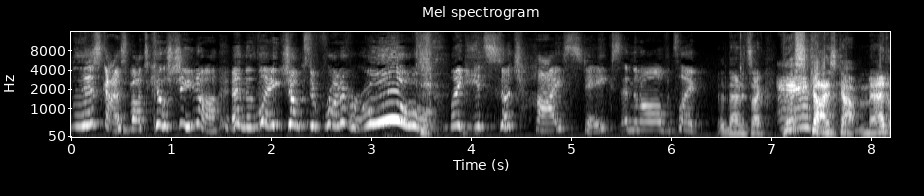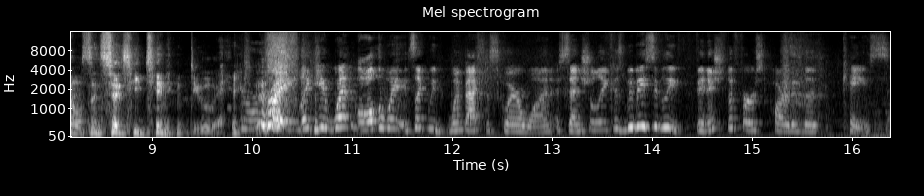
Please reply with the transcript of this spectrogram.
this guy's about to kill Shih-na and then Lake jumps in front of her. Ooh! Like it's such high stakes and then all of it's like And then it's like, this eh. guy's got medals and says he didn't do it. right like it went all the way it's like we went back to square one essentially because we basically finished the first part of the case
